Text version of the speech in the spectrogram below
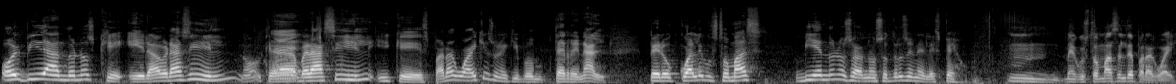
Olvidándonos que era Brasil, ¿no? Que era eh. Brasil y que es Paraguay, que es un equipo terrenal. Pero ¿cuál le gustó más viéndonos a nosotros en el espejo? Mm, me gustó más el de Paraguay.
